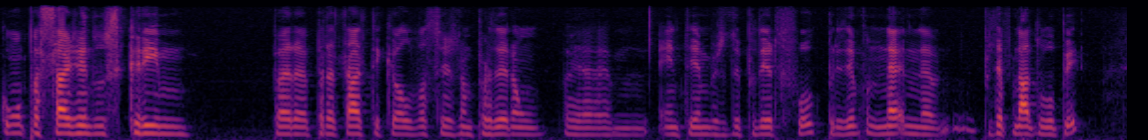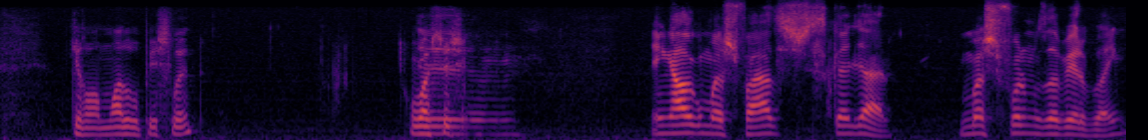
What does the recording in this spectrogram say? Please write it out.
com a passagem do Scream para, para Tactical vocês não perderam um, em termos de poder de fogo, por exemplo, na, na, por exemplo na AWP? Aquilo é uma AWP excelente. Ou achas... Uh, em algumas fases, se calhar. Mas se formos a ver bem,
